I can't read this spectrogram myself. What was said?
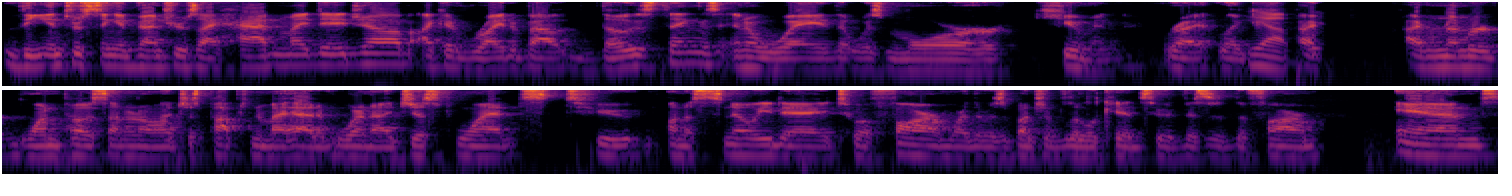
the interesting adventures I had in my day job. I could write about those things in a way that was more human, right? Like yeah. I, I remember one post, I don't know, it just popped into my head when I just went to, on a snowy day to a farm where there was a bunch of little kids who had visited the farm. And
